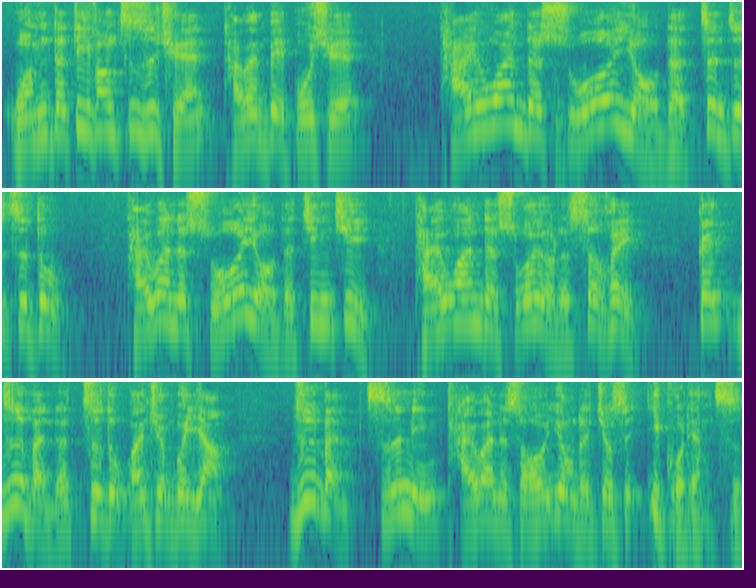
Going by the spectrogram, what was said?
我们的地方自治权台湾被剥削，台湾的所有的政治制度，台湾的所有的经济，台湾的所有的社会跟日本的制度完全不一样。日本殖民台湾的时候用的就是一国两制，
